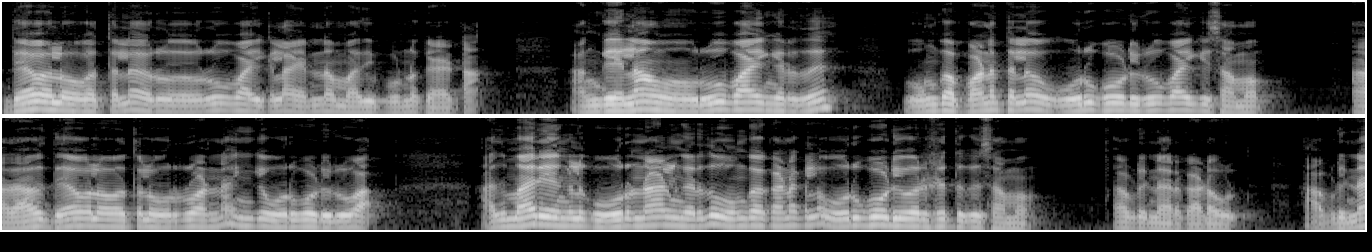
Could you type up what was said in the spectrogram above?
தேவலோகத்தில் ரூ ரூபாய்க்கெலாம் என்ன மதிப்புன்னு கேட்டான். அங்கெல்லாம் ரூபாய்ங்கிறது உங்கள் பணத்தில் ஒரு கோடி ரூபாய்க்கு சமம். அதாவது தேவலோகத்தில் ஒரு ரூபான்னா இங்கே ஒரு கோடி ரூபா. அது மாதிரி எங்களுக்கு ஒரு நாளுங்கிறது உங்கள் கணக்கில் ஒரு கோடி வருஷத்துக்கு சமம் அப்படின்னார் கடவுள். அப்படின்னா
